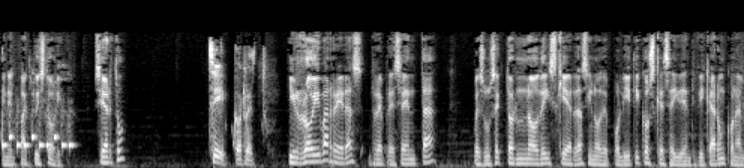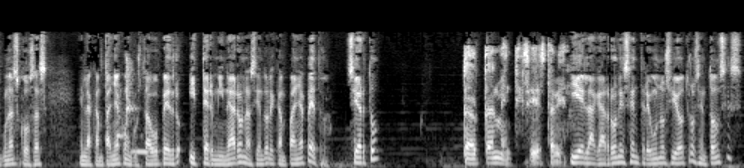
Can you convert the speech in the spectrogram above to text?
en el pacto histórico, ¿cierto? Sí, correcto. Y Roy Barreras representa pues un sector no de izquierda, sino de políticos que se identificaron con algunas cosas en la campaña con Gustavo Pedro y terminaron haciéndole campaña a Petro, ¿cierto? Totalmente, sí, está bien. ¿Y el agarrón es entre unos y otros entonces?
